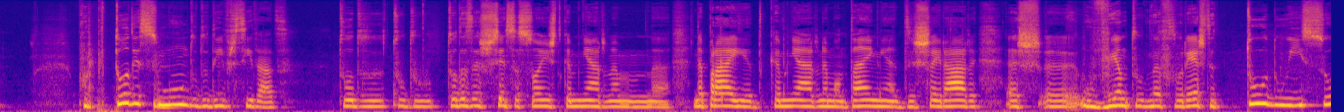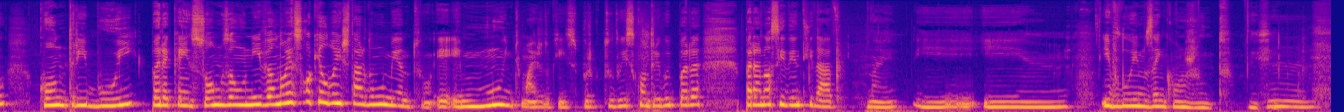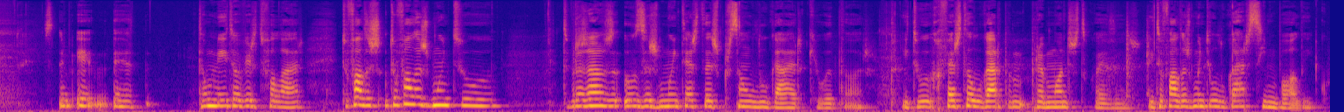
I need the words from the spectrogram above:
Porque todo esse mundo de diversidade todo, tudo, todas as sensações de caminhar na, na, na, praia, de caminhar na montanha, de cheirar as, uh, o vento na floresta, tudo isso contribui para quem somos a um nível, não é só aquele bem-estar do momento, é, é, muito mais do que isso, porque tudo isso contribui para, para a nossa identidade, não é? E, e evoluímos em conjunto, enfim. Hum. É, é, tão bonito ouvir-te falar. Tu falas, tu falas muito Tu para já usas muito esta expressão lugar, que eu adoro. E tu referes-te a lugar para, para montes de coisas. E tu falas muito o lugar simbólico.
